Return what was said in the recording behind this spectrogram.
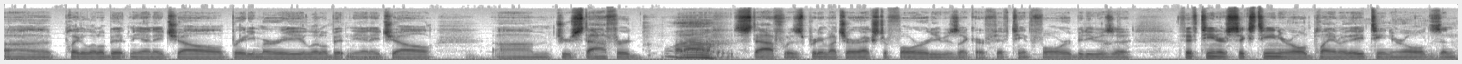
uh, played a little bit in the NHL. Brady Murray a little bit in the NHL. Um, Drew Stafford. Wow. Uh, Staff was pretty much our extra forward. He was like our 15th forward, but he was a 15 or 16 year old playing with 18 year olds, and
